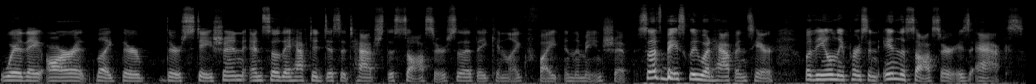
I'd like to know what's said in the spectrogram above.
where they are at like their their station, and so they have to disattach the saucer so that they can like fight in the main ship. So that's basically what happens here. But the only person in the saucer is Ax,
